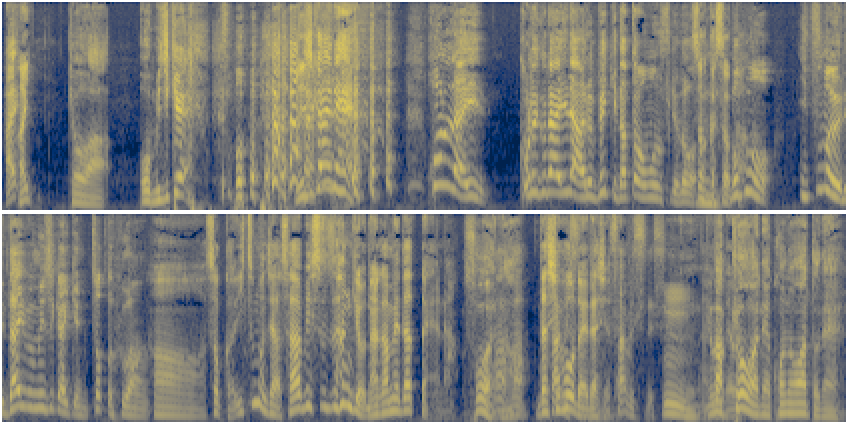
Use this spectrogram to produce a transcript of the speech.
はい。はい。今日は、お、短い。短いね 本来、これぐらいであるべきだとは思うんですけど、そっかそっか僕も、いつもよりだいぶ短いけん、ちょっと不安。ああ、そっか。いつもじゃあサービス残業長めだったんやな。そうやな。まあまあ、出し放題出してた。サービスです。うん。まあ今日はね、この後ね、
